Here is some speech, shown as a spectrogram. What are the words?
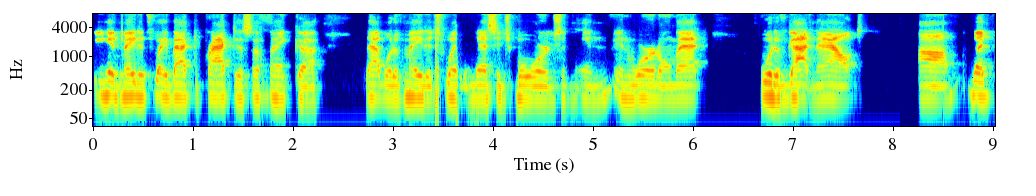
he had made its way back to practice, I think uh, that would have made its way to message boards and, and, and word on that would have gotten out. Uh, but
